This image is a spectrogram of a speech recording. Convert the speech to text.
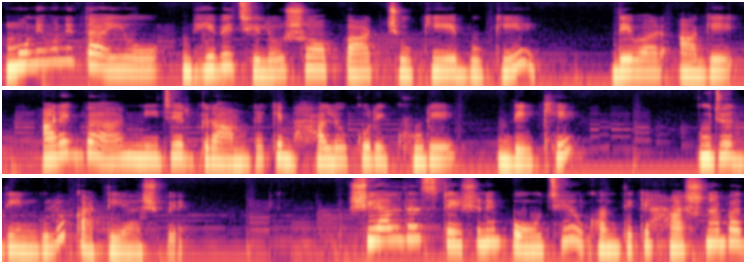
মনে মনে তাই ও ভেবেছিল সব পাট চুকিয়ে বুকিয়ে দেওয়ার আগে আরেকবার নিজের গ্রামটাকে ভালো করে ঘুরে দেখে পুজোর দিনগুলো কাটিয়ে আসবে। শিয়ালদা স্টেশনে পৌঁছে ওখান থেকে হাসনাবাদ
